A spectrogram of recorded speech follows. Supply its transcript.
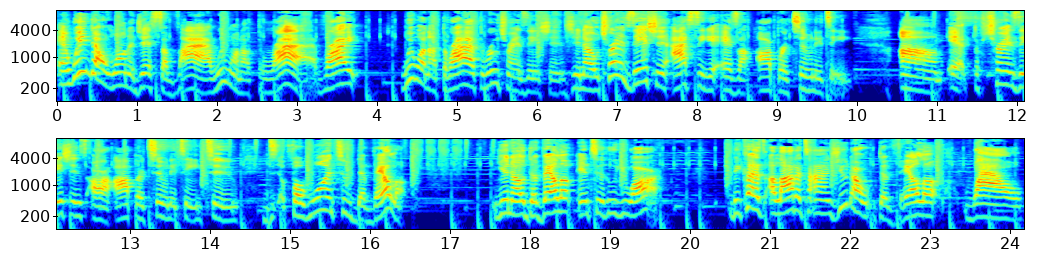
And we don't want to just survive. We want to thrive, right? We want to thrive through transitions. You know, transition, I see it as an opportunity. Um, it, transitions are opportunity to, for one, to develop. You know, develop into who you are, because a lot of times you don't develop while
